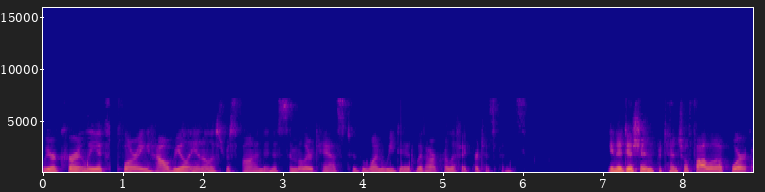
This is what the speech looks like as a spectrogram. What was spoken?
We are currently exploring how real analysts respond in a similar task to the one we did with our prolific participants. In addition, potential follow-up work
